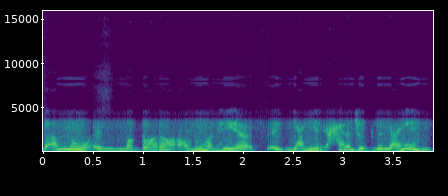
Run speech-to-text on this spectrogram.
لأنه النظارة عموما هي يعني حاجب للعين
